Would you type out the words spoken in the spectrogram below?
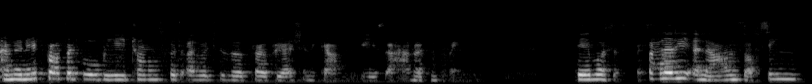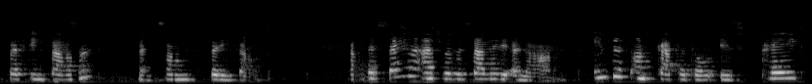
And the net profit will be transferred over to the appropriation account is 120. There was a salary allowance of Sing 15,000 and Song 30,000. The same as with the salary allowance, interest on capital is paid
